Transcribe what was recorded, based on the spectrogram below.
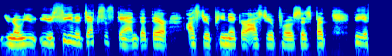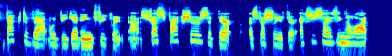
you know, you, you see in a DEXA scan that they're osteopenic or osteoporosis, but the effect of that would be getting frequent uh, stress fractures if they're especially if they're exercising a lot.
